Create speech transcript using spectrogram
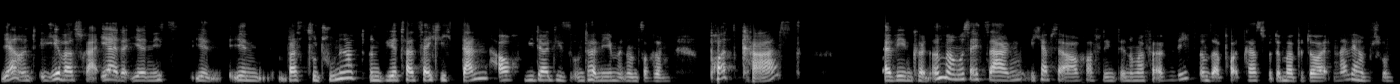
ja, und ihr was schreibt, ja, ihr nichts, ihr, ihr was zu tun habt und wir tatsächlich dann auch wieder diese Unternehmen in unserem Podcast erwähnen können. Und man muss echt sagen, ich habe es ja auch auf LinkedIn nochmal veröffentlicht, unser Podcast wird immer bedeuten, ne, wir haben schon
